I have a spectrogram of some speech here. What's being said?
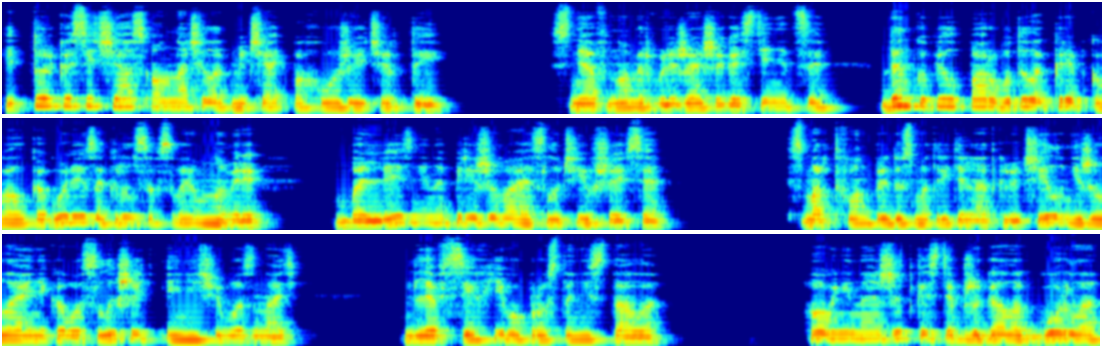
И только сейчас он начал отмечать похожие черты. Сняв номер в ближайшей гостинице, Дэн купил пару бутылок крепкого алкоголя и закрылся в своем номере, болезненно переживая случившееся. Смартфон предусмотрительно отключил, не желая никого слышать и ничего знать. Для всех его просто не стало. Огненная жидкость обжигала горло,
